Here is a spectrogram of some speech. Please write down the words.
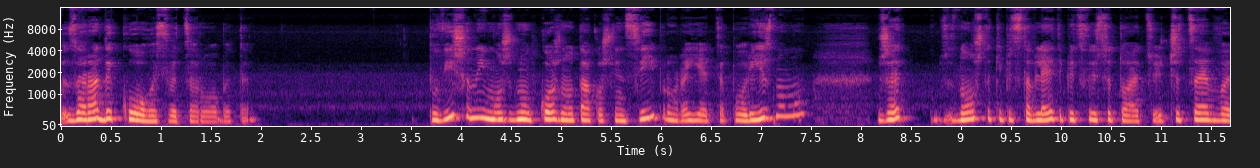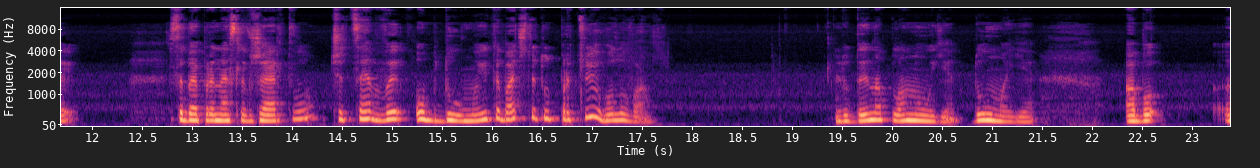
заради когось ви це робите. Повішений, може, ну, в кожного також він свій, програється по-різному. Вже знову ж таки підставляєте під свою ситуацію. Чи це ви себе принесли в жертву, чи це ви обдумуєте? Бачите, тут працює голова. Людина планує, думає, або, е,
